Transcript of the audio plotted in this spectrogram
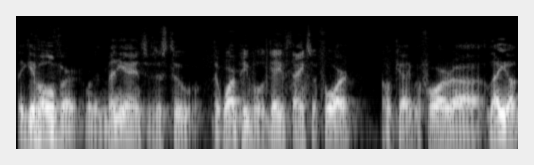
they give over, one of the many answers is to, there were people who gave thanks before, okay, before uh, Leah,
